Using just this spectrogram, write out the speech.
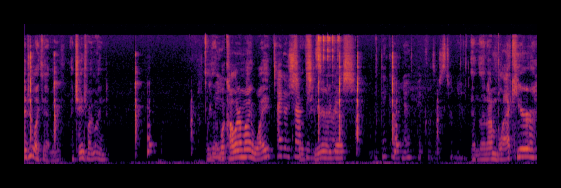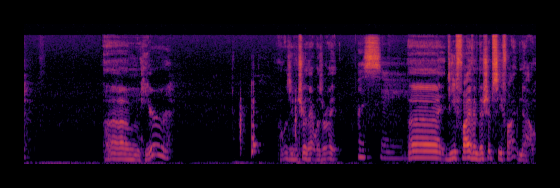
I do like that move. I changed my mind. And then- what color am I? White? I go shopping. So it's here, so I guess. I think I would know the pickles. I just don't know. And then I'm black here. Um, here. I wasn't even sure that was right. Let's see. Uh, d5 and bishop c5? No.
